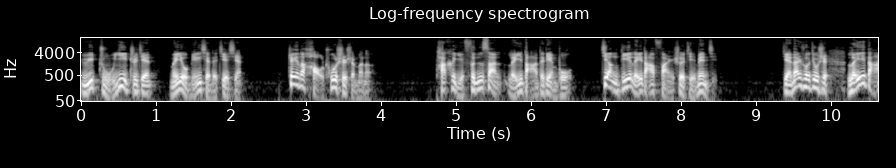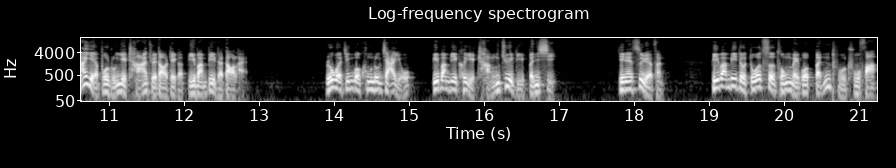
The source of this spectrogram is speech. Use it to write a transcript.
与主翼之间没有明显的界限。这样的好处是什么呢？它可以分散雷达的电波，降低雷达反射截面积。简单说，就是雷达也不容易察觉到这个 B-1B 的到来。如果经过空中加油，B-1B 可以长距离奔袭。今年四月份，B-1B 就多次从美国本土出发，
